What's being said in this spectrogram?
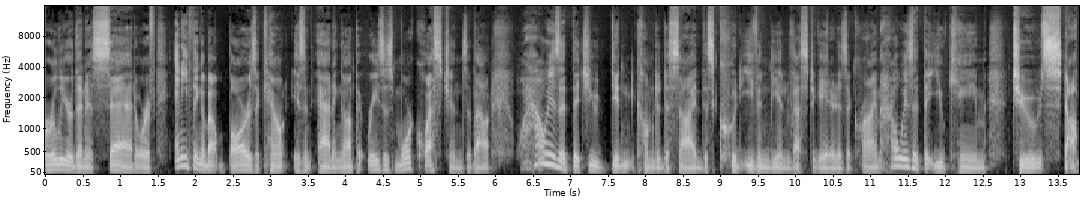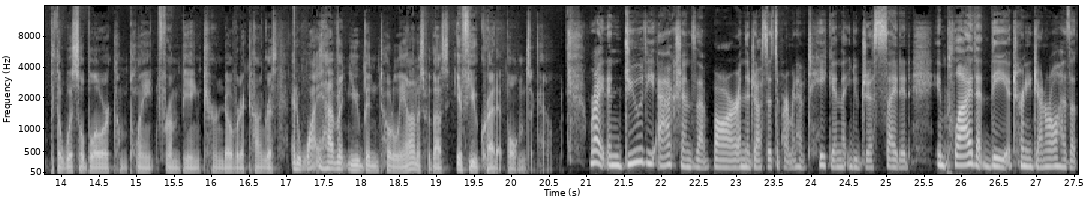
earlier than is said, or if anything about Barr's account isn't adding up, it raises more questions about well, how is it that you didn't come to decide this could even be investigated as a crime? How is it that you came to stop the whistleblower complaint from being turned over to Congress? And why haven't you been totally honest with us if you credit Bolton's account? Right. And do the actions that Barr and the Justice Department have taken that you just cited imply that the Attorney General has a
